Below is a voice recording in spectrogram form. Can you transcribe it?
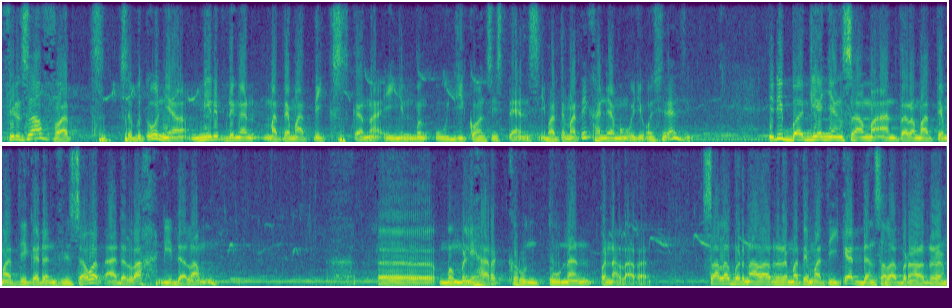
Filsafat sebetulnya mirip dengan matematik karena ingin menguji konsistensi. Matematik hanya menguji konsistensi. Jadi bagian yang sama antara matematika dan filsafat adalah di dalam uh, memelihara keruntunan penalaran. Salah bernalar dalam matematika dan salah bernalar dalam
